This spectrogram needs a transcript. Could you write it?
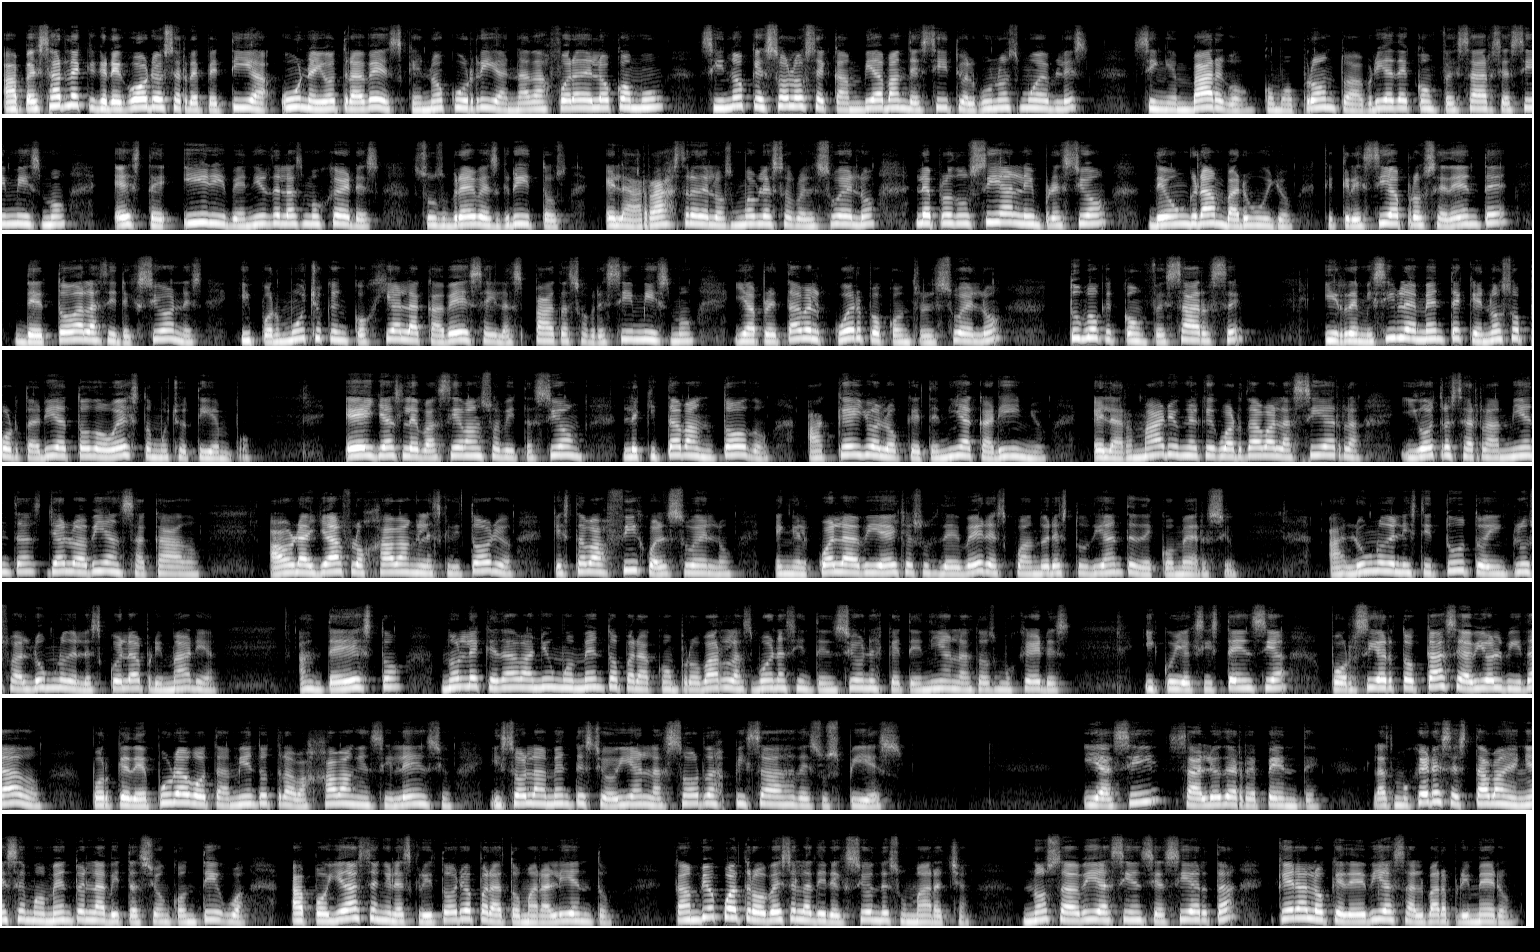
A pesar de que Gregorio se repetía una y otra vez que no ocurría nada fuera de lo común, sino que sólo se cambiaban de sitio algunos muebles, sin embargo, como pronto habría de confesarse a sí mismo, este ir y venir de las mujeres, sus breves gritos, el arrastre de los muebles sobre el suelo, le producían la impresión de un gran barullo, que crecía procedente de todas las direcciones, y por mucho que encogía la cabeza y las patas sobre sí mismo y apretaba el cuerpo contra el suelo, tuvo que confesarse irremisiblemente que no soportaría todo esto mucho tiempo. Ellas le vaciaban su habitación, le quitaban todo, aquello a lo que tenía cariño, el armario en el que guardaba la sierra y otras herramientas ya lo habían sacado. Ahora ya aflojaban el escritorio, que estaba fijo al suelo, en el cual había hecho sus deberes cuando era estudiante de comercio, alumno del instituto e incluso alumno de la escuela primaria. Ante esto no le quedaba ni un momento para comprobar las buenas intenciones que tenían las dos mujeres, y cuya existencia, por cierto, casi había olvidado, porque de puro agotamiento trabajaban en silencio y solamente se oían las sordas pisadas de sus pies. Y así salió de repente, las mujeres estaban en ese momento en la habitación contigua, apoyadas en el escritorio para tomar aliento. Cambió cuatro veces la dirección de su marcha. No sabía ciencia cierta qué era lo que debía salvar primero.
